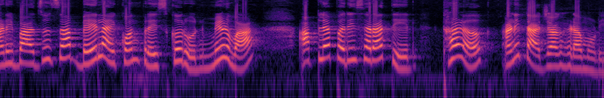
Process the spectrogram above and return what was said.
आणि बाजूचा बेल आयकॉन प्रेस करून मिळवा. आपल्या परिसरातील ठळक आणि ताज्या घडामोडी.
